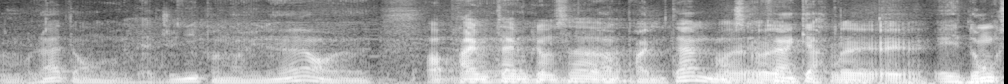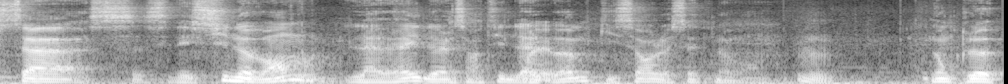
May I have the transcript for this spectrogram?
Donc là, dans la Johnny pendant une heure. euh, En prime time comme ça, En ouais. prime time, Ouais, ça fait un carton. Et donc, ça, c'est- c'était 6 novembre, la veille de la sortie de l'album, qui sort le 7 novembre. Hmm. Donc, le,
